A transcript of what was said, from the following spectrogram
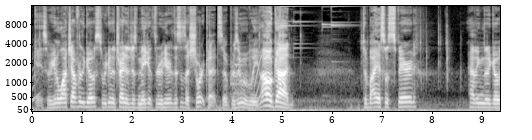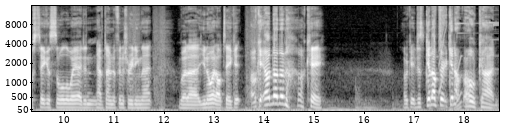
Okay, so we're gonna watch out for the ghosts We're gonna try to just make it through here. This is a shortcut, so presumably... Oh, God! Tobias was spared. Having the ghost take his soul away. I didn't have time to finish reading that. But, uh, you know what? I'll take it. Okay, oh, no, no, no! Okay. Okay, just get up there! Get up! Oh, God.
